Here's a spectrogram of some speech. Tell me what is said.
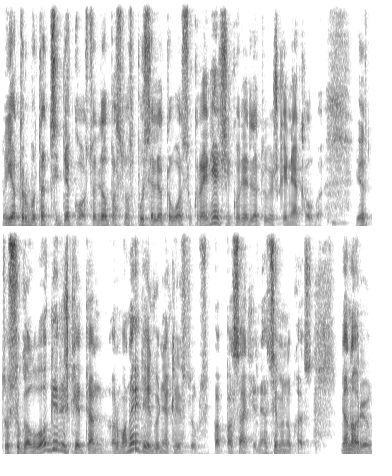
Nu, jie turbūt atsidėkos, todėl pas mus pusė Lietuvos ukrainiečiai, kurie lietuviškai nekalba. Ir tu sugalvogi, reiškia, ten, ar manai, jeigu neklystu, pasakė, neatsimenu kas, nenoriu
